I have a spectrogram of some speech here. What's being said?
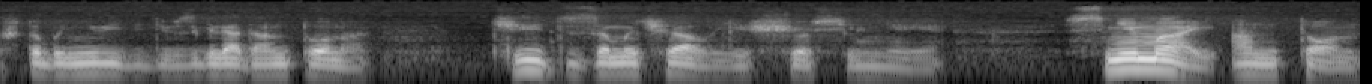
чтобы не видеть взгляда Антона. Тит замычал еще сильнее. «Снимай, Антон!»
